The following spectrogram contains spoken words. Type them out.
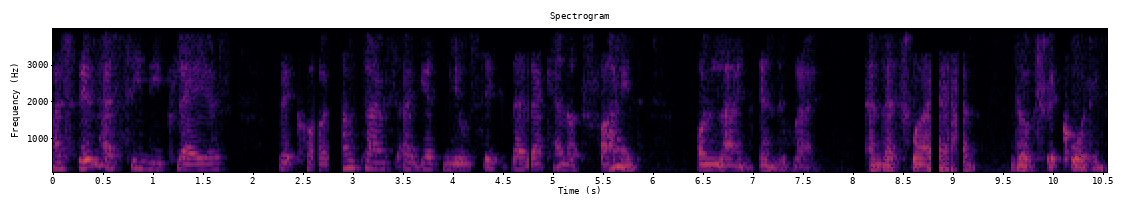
I still have CD players because sometimes I get music that I cannot find online anywhere. And that's why I have those recordings.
